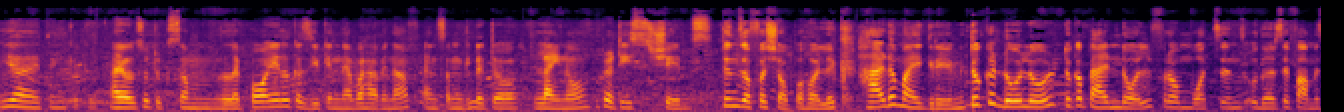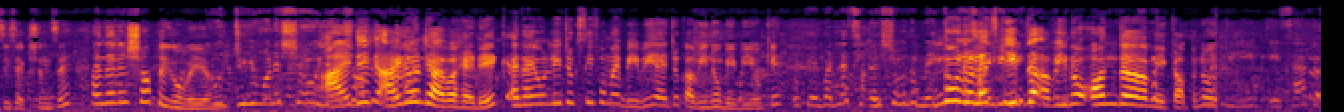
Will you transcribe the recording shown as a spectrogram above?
Yeah, I think it. I also took some lip oil because you can never have enough and some glitter liner. Pretty shades. Tins of a shopaholic. Had a migraine. Took a Dolo, took a Panadol from Watson's udhar se pharmacy section se and then is shopping over here. Do you want to show your I did. I don't have a headache, and I only took see for my baby. I took Aveeno baby. Okay. Okay, but let's uh, show the makeup. No, no. Let's keep the Aveeno on the makeup. No. leave ASAP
